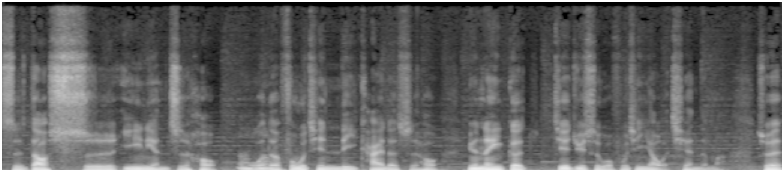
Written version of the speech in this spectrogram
直到十一年之后，我的父亲离开的时候，因为那一个借据是我父亲要我签的嘛，所以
